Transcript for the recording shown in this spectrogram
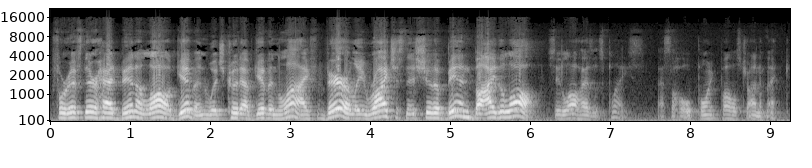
For if there had been a law given which could have given life, verily righteousness should have been by the law. See, the law has its place. That's the whole point Paul's trying to make.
